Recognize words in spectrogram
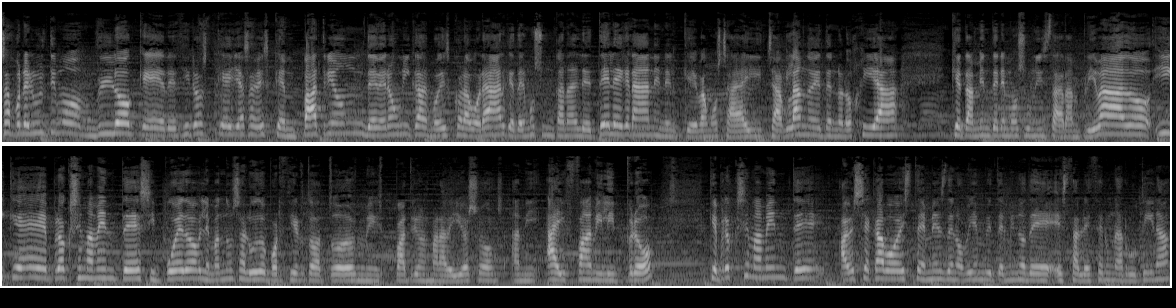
Vamos a por el último bloque. Deciros que ya sabéis que en Patreon de Verónica podéis colaborar, que tenemos un canal de Telegram en el que vamos a ir charlando de tecnología, que también tenemos un Instagram privado y que próximamente, si puedo, le mando un saludo, por cierto, a todos mis Patreons maravillosos, a mi iFamily Pro, que próximamente, a ver si acabo este mes de noviembre y termino de establecer una rutina,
